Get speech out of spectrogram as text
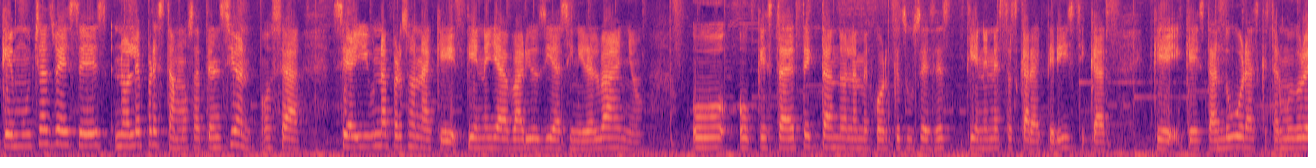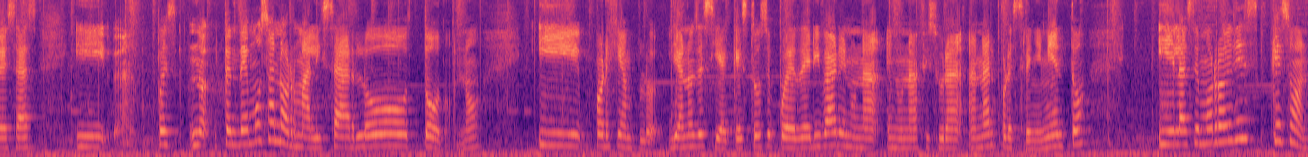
que muchas veces no le prestamos atención. O sea, si hay una persona que tiene ya varios días sin ir al baño o, que está detectando a lo mejor que sus heces tienen estas características, que, están duras, que están muy gruesas, y pues no, tendemos a normalizarlo todo, ¿no? Y, por ejemplo, ya nos decía que esto se puede derivar en una, en una fisura anal por estreñimiento. ¿Y las hemorroides qué son?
